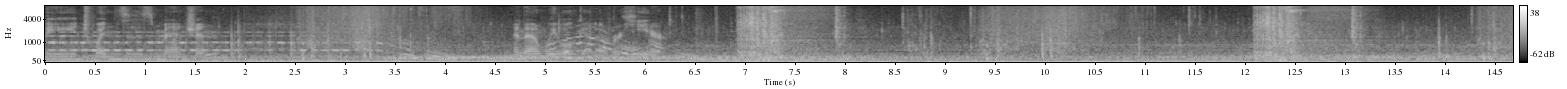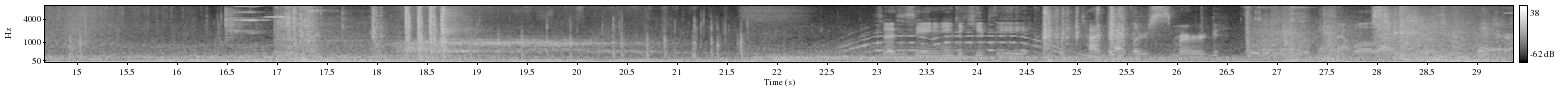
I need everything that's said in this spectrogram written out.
the twins' mansion and then we will get over here. So as you see, you need to keep the Time Traveler's Smurg, and that will allow you to go there.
